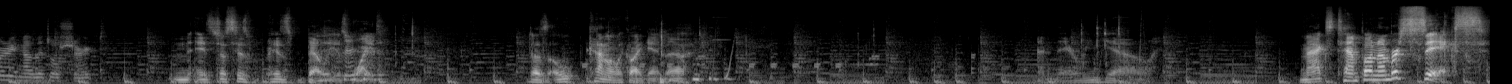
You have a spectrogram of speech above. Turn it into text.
Wearing a little shirt? It's just his his belly is white. Does kind of look like it though. and there we go. Max tempo number six.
